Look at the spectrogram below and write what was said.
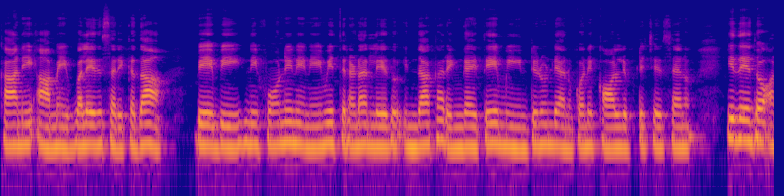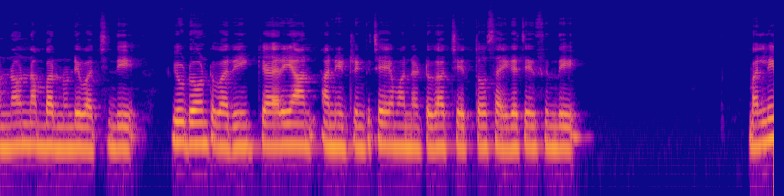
కానీ ఆమె ఇవ్వలేదు సరికదా? బేబీ నీ ఫోన్ని నేనేమీ తినడం లేదు. ఇందాక రింగ్ అయితే మీ ఇంటి నుండి అనుకొని కాల్ లిఫ్ట్ చేశాను. ఇదేదో అన్నోన్ నంబర్ నుండి వచ్చింది. You don't worry carry on అని డ్రింక్ చేయమన్నట్టుగా చేత్తో సైగ చేసింది. మళ్ళీ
